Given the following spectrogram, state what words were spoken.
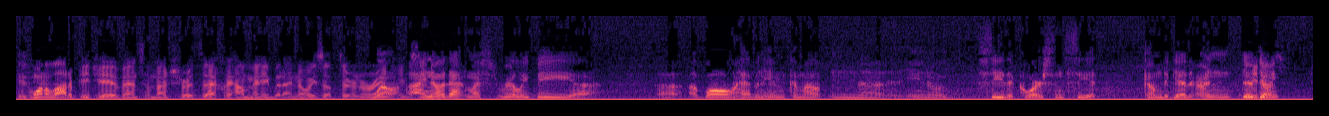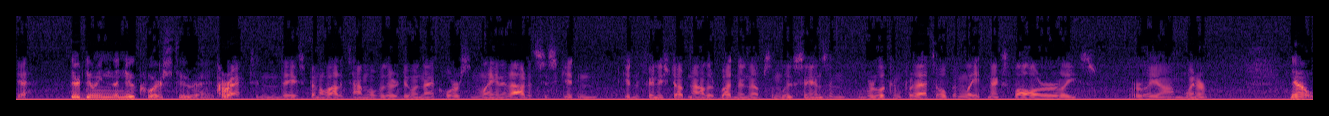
He's won a lot of PGA events. I'm not sure exactly how many, but I know he's up there in the Well, rankings. I know that must really be uh, uh, a ball having him come out and uh, you know see the course and see it come together. And they're He doing does, yeah. they're doing the new course too, right? Correct, and they spent a lot of time over there doing that course and laying it out. It's just getting getting finished up now. They're buttoning up some loose ends, and we're looking for that to open late next fall or early early um, winter. Now,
